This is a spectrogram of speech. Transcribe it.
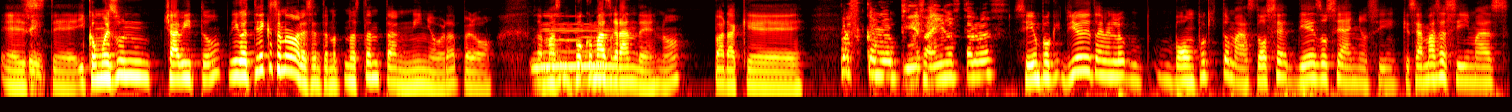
Este, y como es un chavito, digo, tiene que ser un adolescente, no, es tan tan niño, ¿verdad? Pero más, un poco más mm. grande, ¿no? Para que... Pues como 10 años tal vez. Sí, un poquito, yo también lo, un poquito más, 12, 10, 12 años, sí. Que sea más así, más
